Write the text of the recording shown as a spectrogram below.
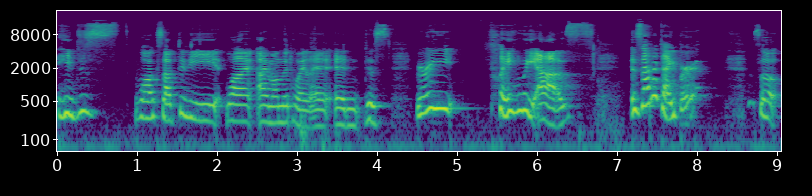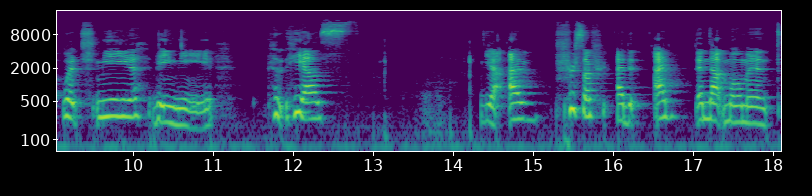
he just walks up to me while I'm on the toilet and just very plainly asks, "Is that a diaper?" So, which me being me, he asks, yeah, I for some I I in that moment,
